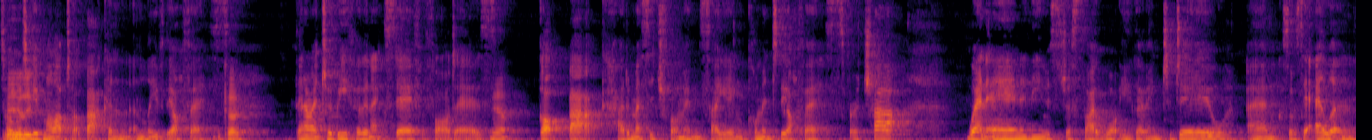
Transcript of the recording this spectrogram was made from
Told me to give my laptop back and, and leave the office. Okay. Then I went to Ibiza the next day for four days. Yeah. Got back, had a message from him saying, come into the office for a chat. Went in and he was just like, what are you going to do? Because obviously Ellen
